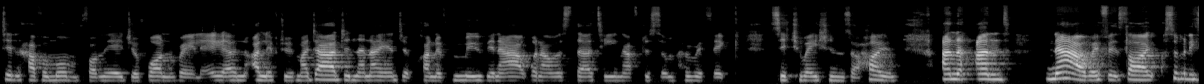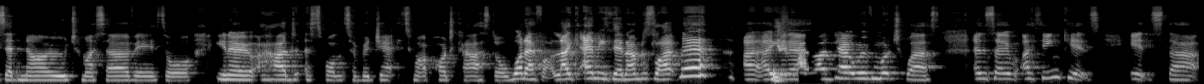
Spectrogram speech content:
didn't have a mum from the age of one really, and I lived with my dad, and then I ended up kind of moving out when I was 13 after some horrific situations at home, and and now if it's like somebody said no to my service or you know i had a sponsor reject my podcast or whatever like anything i'm just like meh I, I you know i dealt with much worse and so i think it's it's that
